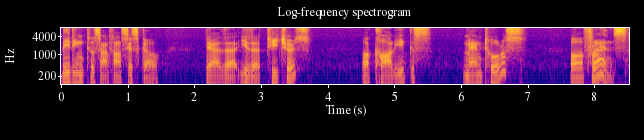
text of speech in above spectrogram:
leading to San Francisco, there are the either teachers or colleagues, mentors, or friends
